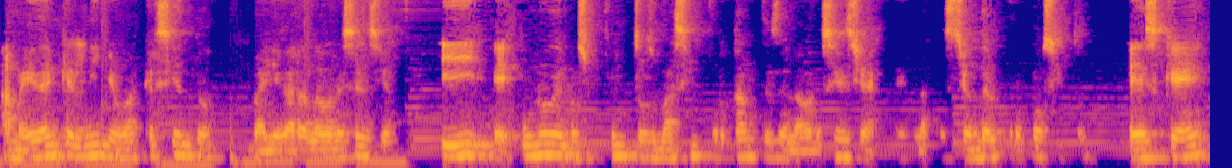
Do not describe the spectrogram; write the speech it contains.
A medida en que el niño va creciendo, va a llegar a la adolescencia y eh, uno de los puntos más importantes de la adolescencia en la cuestión del propósito es que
